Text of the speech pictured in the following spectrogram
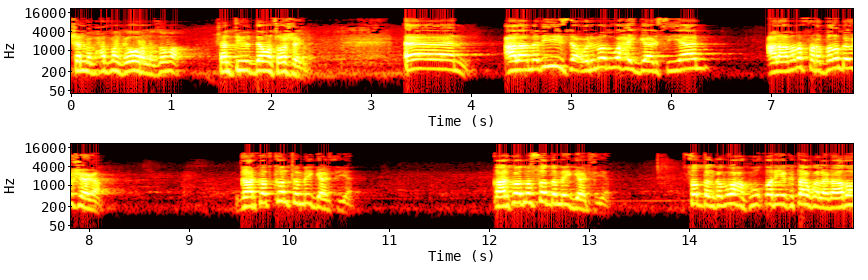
shan mabxad baan kaga warranay soo ma? Shantii de waan soo sheegnay calaamadihiisa culimadu waxay gaadhsiiyaan calaamado fara badan bay u sheegaan. Qaarkood konton bay gaadhsiiyaan. Qaarkoodna soddon bay gaadhsiiyaan. Soddonkaba waxaa kuu qoriya kitaabka la idhaahdo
